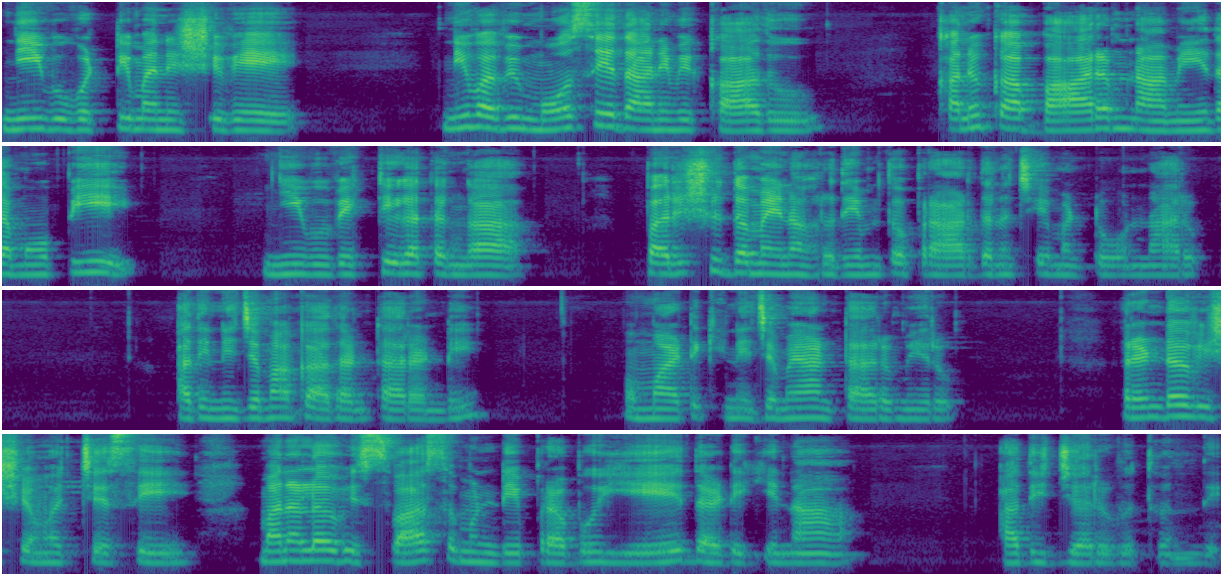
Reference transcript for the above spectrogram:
నీవు వట్టి మనిషివే. నీవు అవి మోసేదానివి కాదు. కనుక భారం నా మీద మోపి నీవు వ్యక్తిగతంగా పరిశుద్ధమైన హృదయంతో ప్రార్థన చేయమంటూ ఉన్నారు. అది నిజమా కాదంటారండి? ముమ్మాటికి నిజమే అంటారు మీరు. రెండో విషయం వచ్చేసి మనలో విశ్వాసం ఉండి ప్రభు ఏదడిగినా అది జరుగుతుంది.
